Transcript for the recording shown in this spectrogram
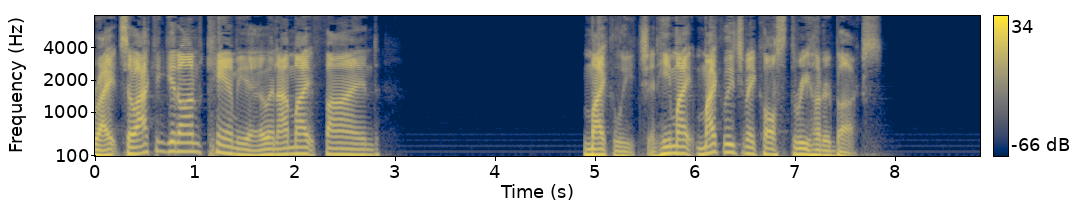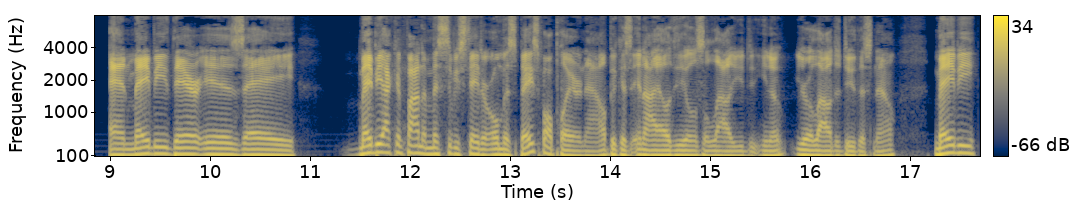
right? So I can get on Cameo and I might find Mike Leach, and he might Mike Leach may cost three hundred bucks, and maybe there is a maybe I can find a Mississippi State or Ole Miss baseball player now because NIL deals allow you to you know you're allowed to do this now. Maybe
